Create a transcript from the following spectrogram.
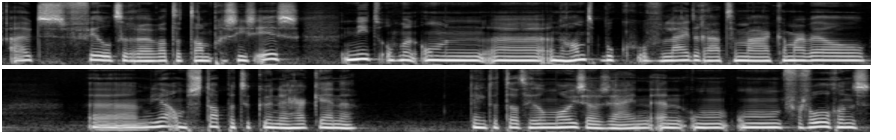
uitfilteren wat het dan precies is. Niet om een, om een, uh, een handboek of leidraad te maken, maar wel uh, ja, om stappen te kunnen herkennen. Ik denk dat dat heel mooi zou zijn. En om, om vervolgens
